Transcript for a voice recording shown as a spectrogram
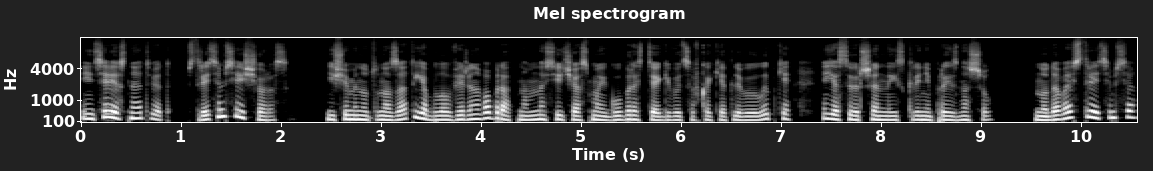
интересный ответ. Встретимся еще раз. Еще минуту назад я была уверена в обратном, но сейчас мои губы растягиваются в кокетливой улыбке, и я совершенно искренне произношу. «Ну, давай встретимся».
